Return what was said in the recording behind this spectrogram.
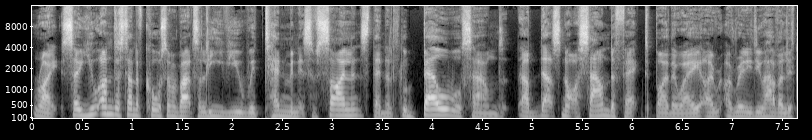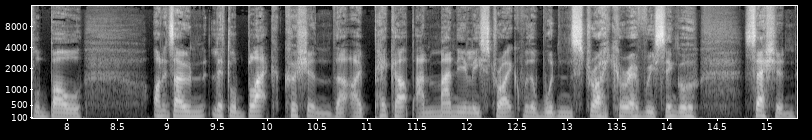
Right, so you understand, of course, I'm about to leave you with 10 minutes of silence, then a little bell will sound. Uh, that's not a sound effect, by the way. I, I really do have a little bowl on its own little black cushion that I pick up and manually strike with a wooden striker every single session.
